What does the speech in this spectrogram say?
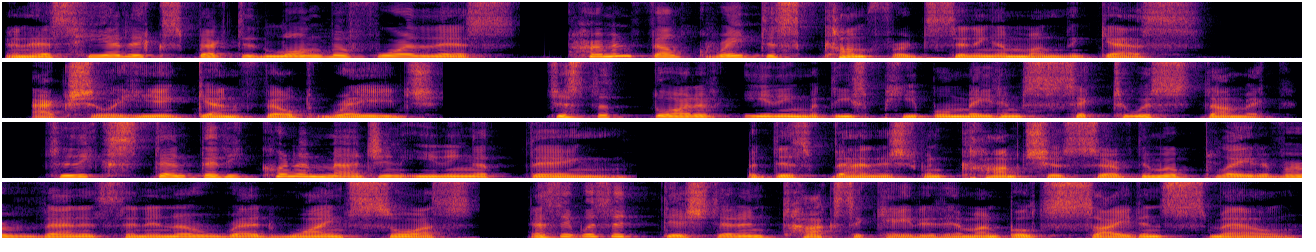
and as he had expected long before this, Hermann felt great discomfort sitting among the guests. Actually, he again felt rage. Just the thought of eating with these people made him sick to his stomach, to the extent that he couldn't imagine eating a thing. But this vanished when Kamcha served him a plate of her venison in a red wine sauce, as it was a dish that intoxicated him on both sight and smell.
